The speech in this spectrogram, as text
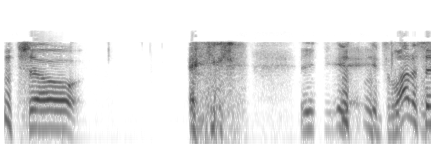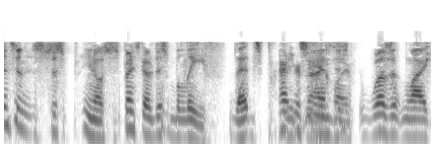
so, it, it, it's a lot of sense in you know suspension of disbelief that Spider-Man Exactly. just wasn't like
